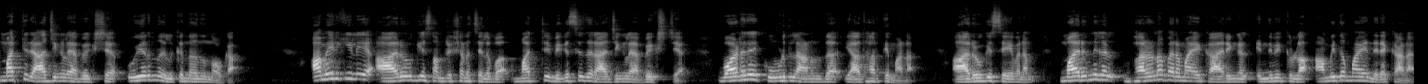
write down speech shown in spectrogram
മറ്റ് രാജ്യങ്ങളെ അപേക്ഷിച്ച് ഉയർന്നു നിൽക്കുന്നതെന്ന് നോക്കാം. അമേരിക്കയിലെ ആരോഗ്യ സംരക്ഷണ ചെലവ് മറ്റ് വികസിത രാജ്യങ്ങളെ അപേക്ഷിച്ച് വളരെ കൂടുതലാണെന്നത് യാഥാർത്ഥ്യമാണ്. ആരോഗ്യ സേവനം മരുന്നുകൾ ഭരണപരമായ കാര്യങ്ങൾ എന്നിവയ്ക്കുള്ള അമിതമായ നിരക്കാണ്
